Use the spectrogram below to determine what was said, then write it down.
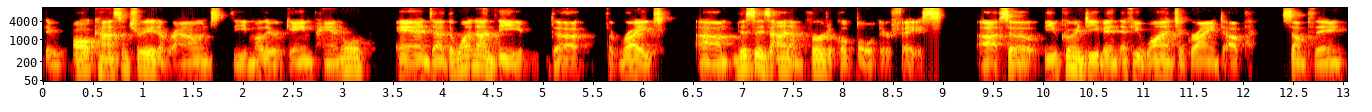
they're all concentrated around the mother of game panel, and uh, the one on the the the right Um, this is on a vertical boulder face. Uh, so you couldn't even, if you wanted to grind up something,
